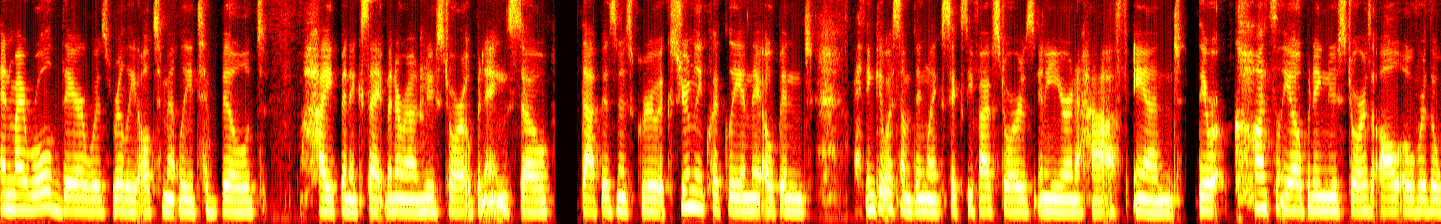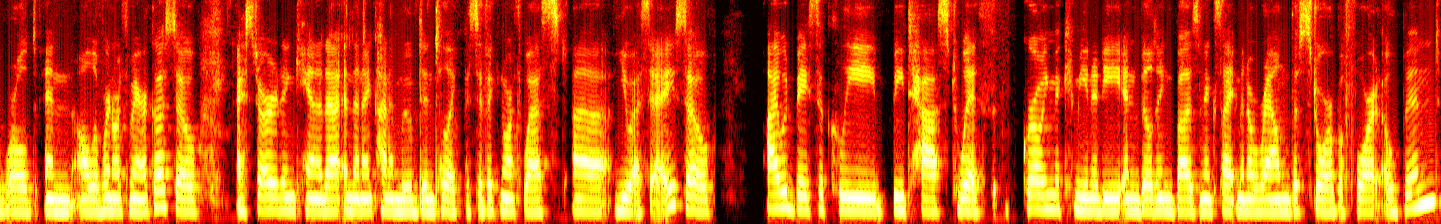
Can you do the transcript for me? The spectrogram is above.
And my role there was really ultimately to build hype and excitement around new store openings. So that business grew extremely quickly and they opened i think it was something like 65 stores in a year and a half and they were constantly opening new stores all over the world and all over north america so i started in canada and then i kind of moved into like pacific northwest uh, usa so I would basically be tasked with growing the community and building buzz and excitement around the store before it opened.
